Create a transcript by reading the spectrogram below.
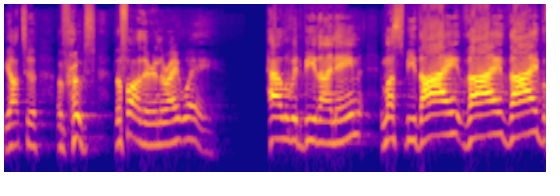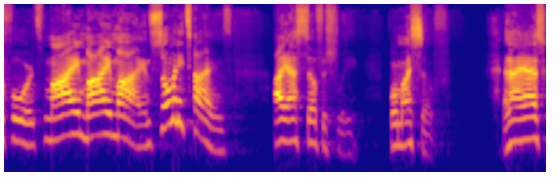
We ought to approach the Father in the right way. Hallowed be thy name. It must be thy, thy, thy before it's my, my, my. And so many times I ask selfishly for myself. And I ask,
